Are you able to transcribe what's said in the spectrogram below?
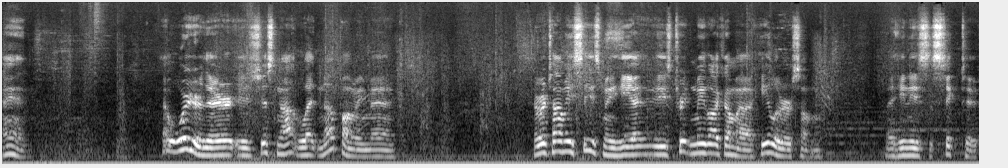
man, that warrior there is just not letting up on me, man. Every time he sees me, he he's treating me like I'm a healer or something that he needs to stick to.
